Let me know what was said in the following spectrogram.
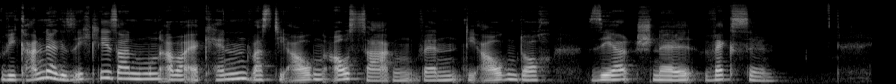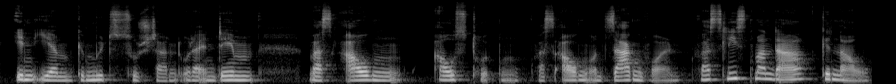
Wie kann der Gesichtleser nun aber erkennen, was die Augen aussagen, wenn die Augen doch sehr schnell wechseln in ihrem Gemütszustand oder in dem, was Augen ausdrücken, was Augen uns sagen wollen? Was liest man da genau?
